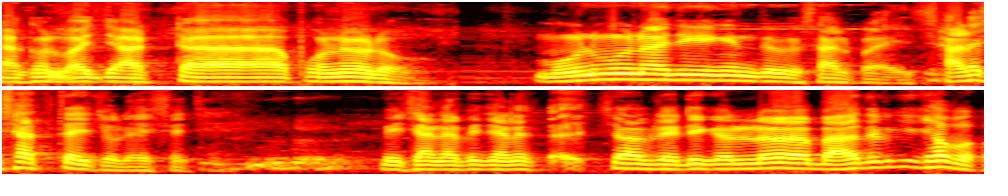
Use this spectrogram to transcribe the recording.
এখন বাজে আটটা পনেরো। মুনমুন আজকে কিন্তু সারপ্রাইজ সাড়ে সাতটায় চলে এসেছে। বিছানা বিছানা সব রেডি করল। বাহাদুর কি খবর?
